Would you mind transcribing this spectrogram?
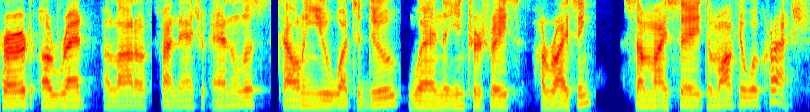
heard or read a lot of financial analysts telling you what to do when the interest rates are rising. Some might say the market will crash.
